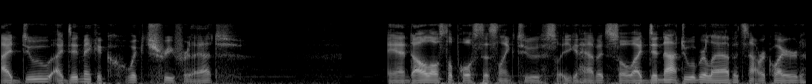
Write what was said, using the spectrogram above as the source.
I do I did make a quick tree for that. And I'll also post this link too so you can have it. So I did not do Uber Lab. It's not required.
